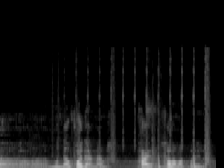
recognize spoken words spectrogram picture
e, bundan foydalanamiz. Xayr salomat bo'linglar.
